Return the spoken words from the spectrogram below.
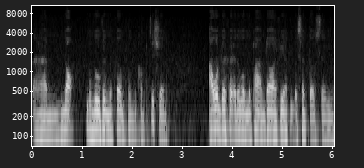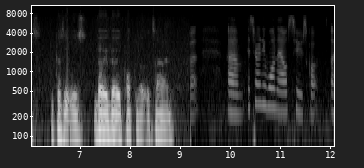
um, not removing the film from the competition." I wonder if it had won the Palme d'Or if he hadn't said those things because it was very, very popular at the time. But um, is there anyone else who's got uh,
